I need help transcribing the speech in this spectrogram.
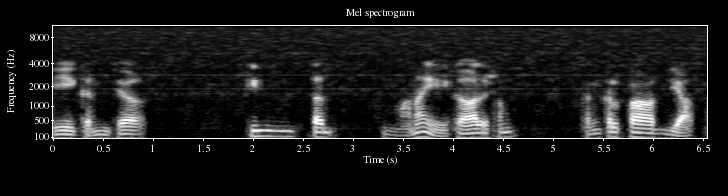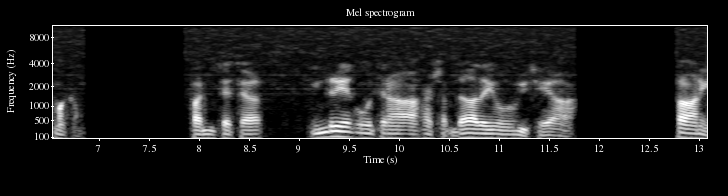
एकम् च किम् तद् मन एकादशम् सङ्कल्पाद्यात्मकम् पञ्च च इन्द्रियगोचराः शब्दादयो विषयाः। तानि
